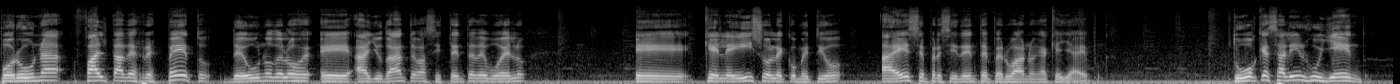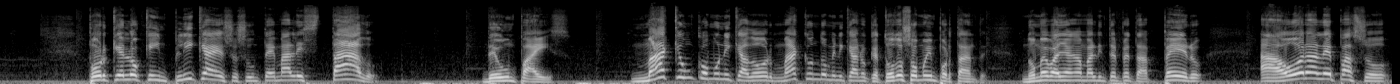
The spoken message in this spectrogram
por una falta de respeto de uno de los eh, ayudantes o asistentes de vuelo eh, que le hizo, le cometió a ese presidente peruano en aquella época. Tuvo que salir huyendo. Porque lo que implica eso es un tema al Estado de un país. Más que un comunicador, más que un dominicano, que todos somos importantes, no me vayan a malinterpretar, pero ahora le pasó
